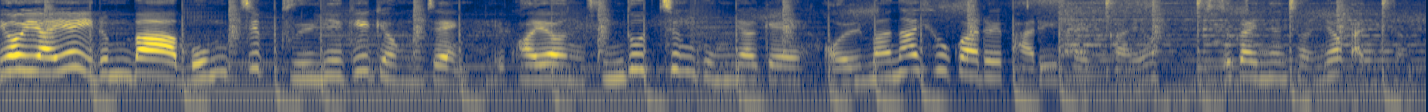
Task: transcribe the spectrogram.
여야의 이른바 몸집 불리기 경쟁, 과연 중도층 공략에 얼마나 효과를 발휘할까요? 뉴스가 있는 저녁 안녕.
